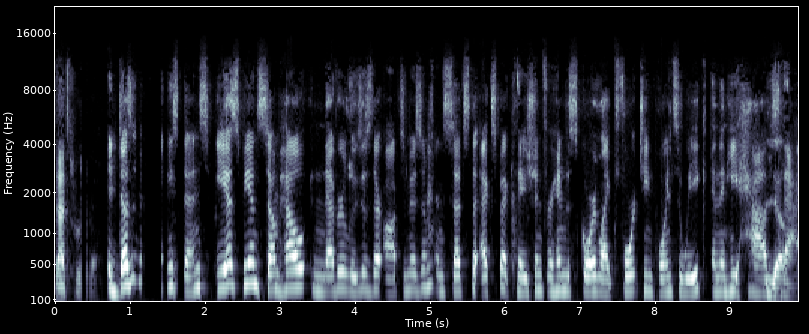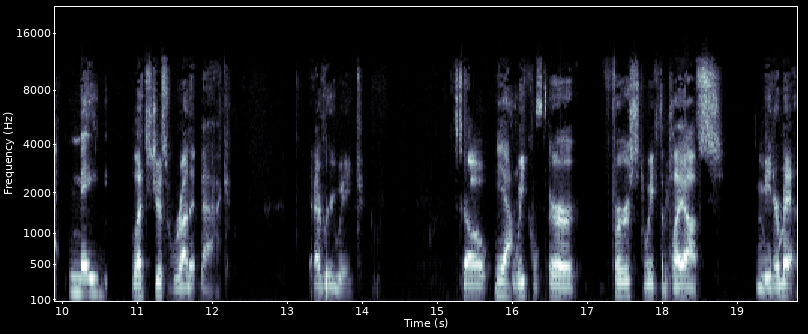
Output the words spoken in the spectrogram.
that's brutal. it doesn't make any sense. ESPN somehow never loses their optimism and sets the expectation for him to score like 14 points a week, and then he has Yep. that maybe. Let's just run it back every week. So Yeah. week or first week of the playoffs, meter man,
